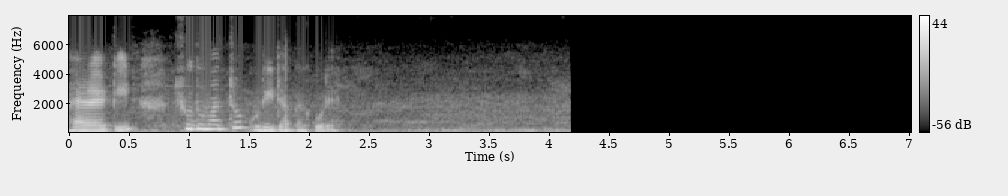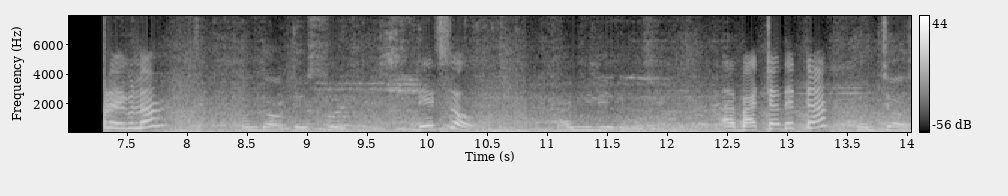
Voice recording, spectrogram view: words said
ভ্যারাইটির শুধুমাত্র কুড়ি টাকা করে। এগুলো? দেড়শো। দেড়শো? মিলিয়ে দেবো। আর বাচ্চাদেরটা? পঞ্চাশ।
